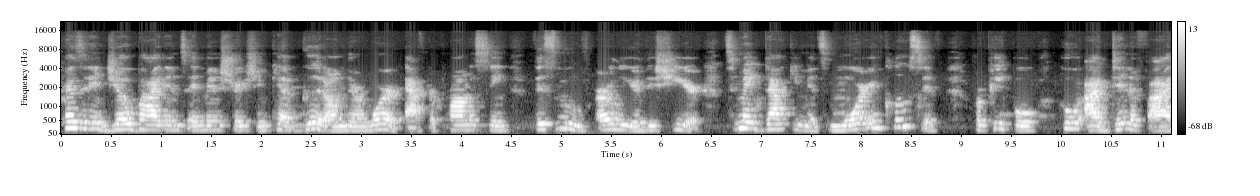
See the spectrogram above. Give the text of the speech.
President Joe Biden's administration kept good on their word after promising this move earlier this year to make documents more inclusive for people who identify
